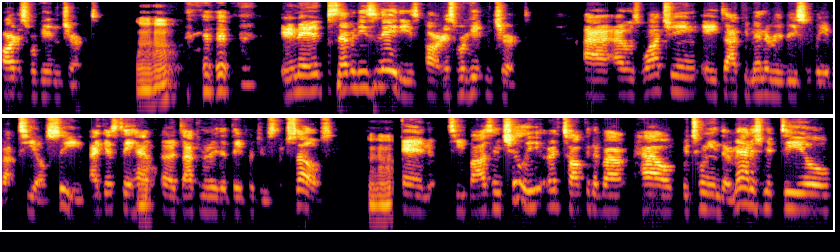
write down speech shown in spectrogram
artists were getting jerked Mm-hmm. in the 70s and 80s artists were getting jerked I, I was watching a documentary recently about tlc i guess they have a documentary that they produced themselves Mhm. and t-boz and Chilli are talking about how between their management deal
